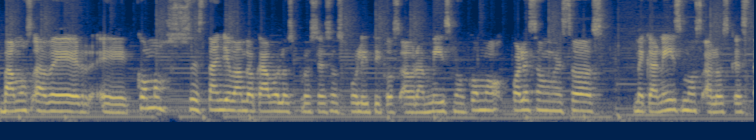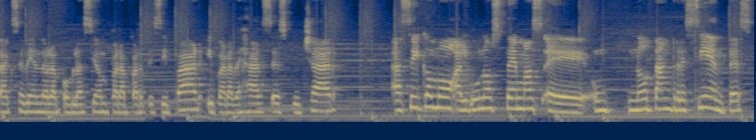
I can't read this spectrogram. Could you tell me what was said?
Vamos a ver eh, cómo se están llevando a cabo los procesos políticos ahora mismo, cómo, cuáles son esos mecanismos a los que está accediendo la población para participar y para dejarse escuchar, así como algunos temas eh, no tan recientes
